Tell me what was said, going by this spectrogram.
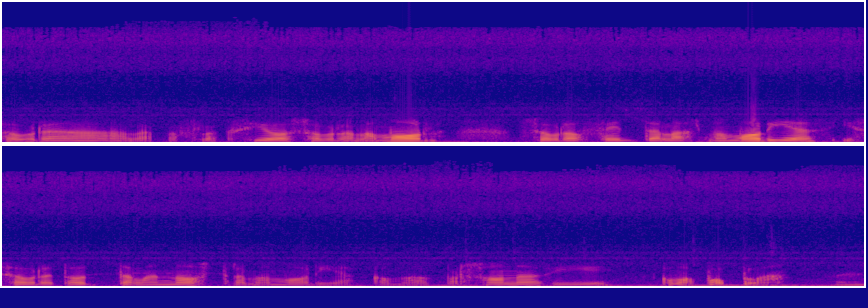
sobre la reflexió sobre l'amor, sobre el fet de les memòries i sobretot de la nostra memòria com a persones i com a poble. Eh?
